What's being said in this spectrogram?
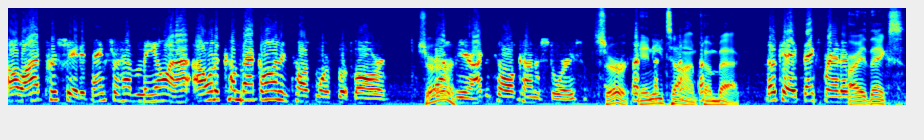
Oh, I appreciate it. Thanks for having me on. I, I want to come back on and talk more football or Sure, Mountaineer. I can tell all kind of stories. sure, anytime, come back. Okay, thanks, Brandon. All right, thanks.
